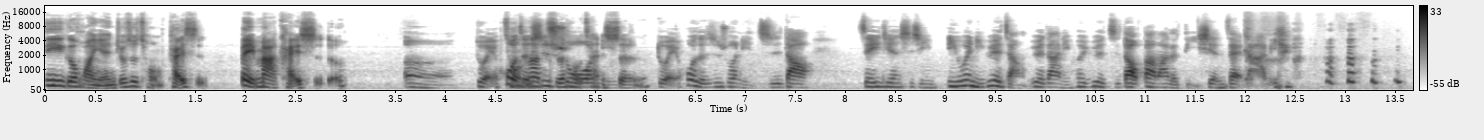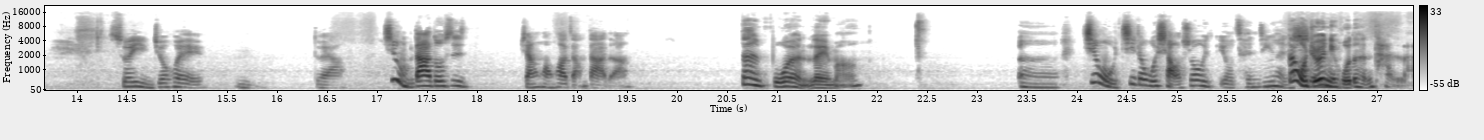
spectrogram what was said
第一个谎言就是从开始被骂开始的。嗯。对，或者是说你对，或者是说你知道这一件事情，因为你越长越大，你会越知道爸妈的底线在哪里，所以你就会嗯，对啊。其实我们大家都是讲谎话长大的啊，但不会很累吗？嗯，其实我记得我小时候有曾经很，但我觉得你活得很坦然。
